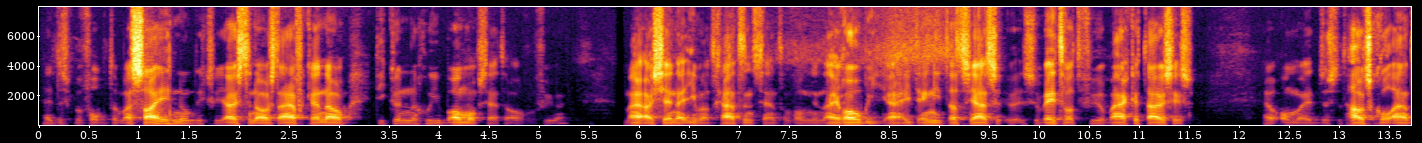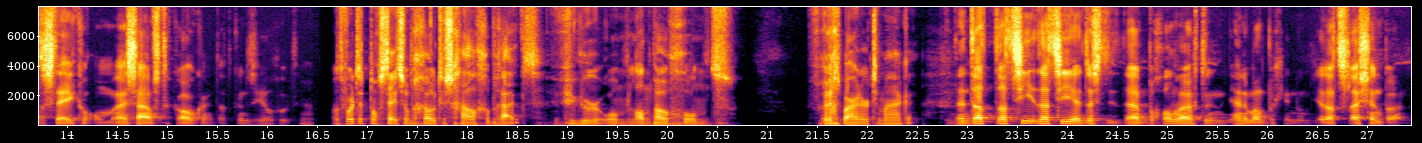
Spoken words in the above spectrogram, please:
Dus bijvoorbeeld de Maasai noemde ik zojuist in Oost-Afrika. Nou, die kunnen een goede boom opzetten over vuur. Maar als je naar iemand gaat in het centrum van Nairobi, ja, ik denk niet dat ze, ja, ze, ze weten wat vuur maken thuis is. Om eh, dus het houtskool aan te steken om s s'avonds te koken. Dat kunnen ze heel goed. Want wordt het nog steeds op grote schaal gebruikt? Vuur om landbouwgrond vruchtbaarder te maken? En Dat, dat, zie, dat zie je, dus daar begonnen we toen helemaal aan het begin noemde je dat slash and burn.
